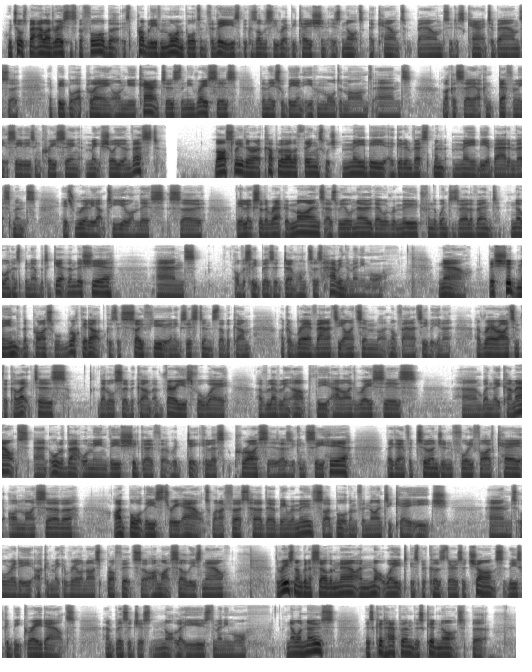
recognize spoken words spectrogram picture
We talked about allied races before, but it's probably even more important for these because obviously reputation is not account bound, it is character bound. So if people are playing on new characters, the new races, then these will be in even more demand. And like I say, I can definitely see these increasing. Make sure you invest. Lastly, there are a couple of other things which may be a good investment, may be a bad investment. It's really up to you on this. So the Elixir of the Rapid Minds, as we all know, they were removed from the Winter's Veil event. No one has been able to get them this year, and obviously Blizzard don't want us having them anymore. Now, this should mean that the price will rocket up because there's so few in existence. They'll become like a rare vanity item, like not vanity, but you know, a rare item for collectors. They'll also become a very useful way of leveling up the allied races um, when they come out and all of that will mean these should go for ridiculous prices. As you can see here they're going for 245k on my server. I bought these three out when I first heard they were being removed so I bought them for 90k each and already I could make a real nice profit so I might sell these now. The reason I'm going to sell them now and not wait is because there is a chance these could be greyed out and Blizzard just not let you use them anymore. No one knows this could happen, this could not, but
